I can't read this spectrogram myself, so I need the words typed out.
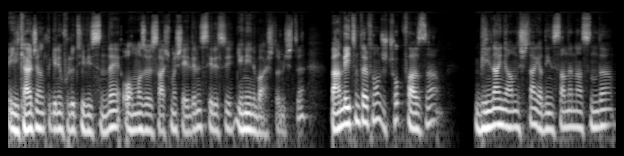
İlker Canıtlı Gelin Flu TV'sinde Olmaz Öyle Saçma Şeylerin serisi yeni yeni başlamıştı. Ben de eğitim tarafında olunca çok fazla bilinen yanlışlar ya da insanların aslında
